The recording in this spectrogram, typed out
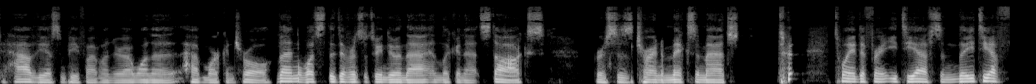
have the S&P 500. I want to have more control. Then what's the difference between doing that and looking at stocks versus trying to mix and match 20 different ETFs? And the ETF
